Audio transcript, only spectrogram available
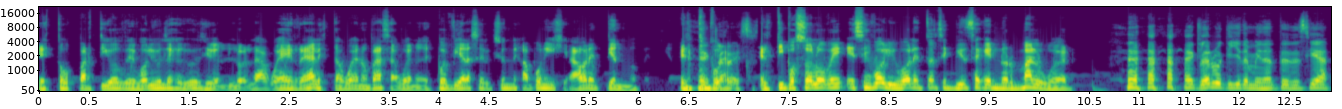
estos partidos de voleibol de Japón, la weá es real, esta weá no pasa, bueno, después vi a la selección de Japón y dije, ahora entiendo. El tipo, el tipo solo ve ese voleibol, entonces piensa que es normal, weón. claro, porque yo también antes decía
